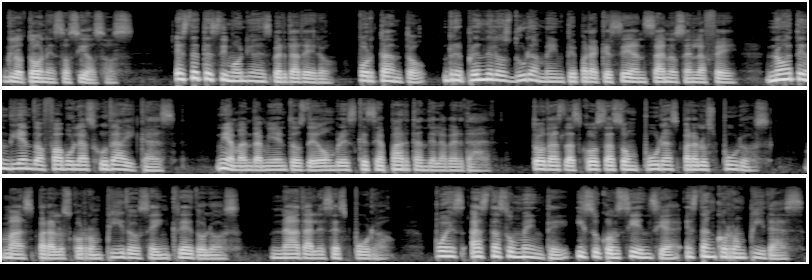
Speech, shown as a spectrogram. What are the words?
glotones ociosos. Este testimonio es verdadero. Por tanto, repréndelos duramente para que sean sanos en la fe, no atendiendo a fábulas judaicas, ni a mandamientos de hombres que se apartan de la verdad. Todas las cosas son puras para los puros, mas para los corrompidos e incrédulos, nada les es puro, pues hasta su mente y su conciencia están corrompidas.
